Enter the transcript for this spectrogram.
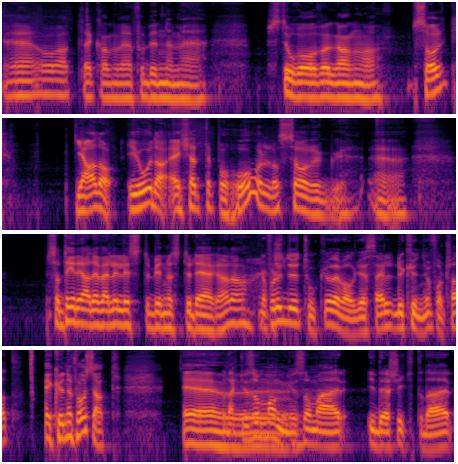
Og at det kan være forbundet med stor overgang og sorg. Ja da. Jo da, jeg kjente på hål og sorg. Eh, samtidig hadde jeg veldig lyst til å begynne å studere. da. Ja, for du, du tok jo det valget selv. Du kunne jo fortsatt. Jeg kunne fortsatt. Eh, Men det er ikke så mange som er i det sjiktet der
